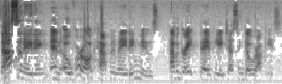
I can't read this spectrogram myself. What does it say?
Fascinating. and overall captivating news. Have a great day, PHS, and go Rockies.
